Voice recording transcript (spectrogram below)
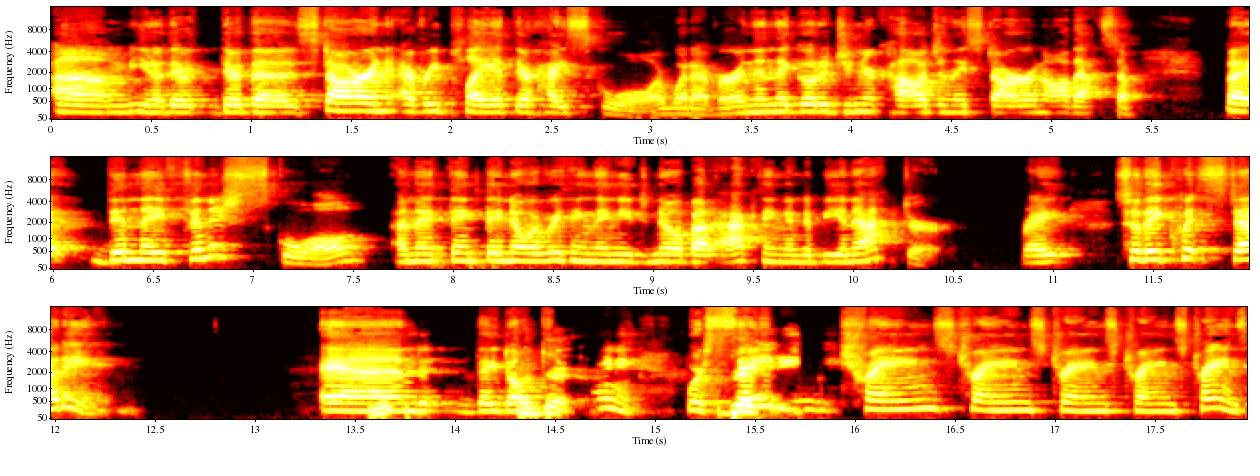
um, you know, they're they're the star in every play at their high school or whatever, and then they go to junior college and they star and all that stuff. But then they finish school and they think they know everything they need to know about acting and to be an actor, right? So they quit studying. And they don't keep training. Where they- Sadie trains, trains, trains, trains, trains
